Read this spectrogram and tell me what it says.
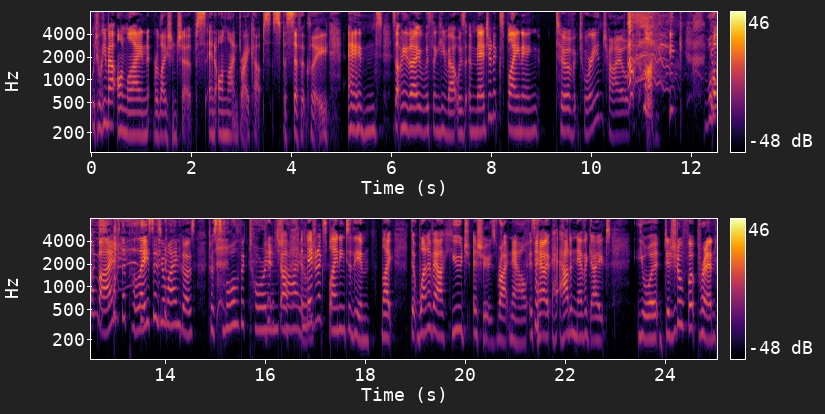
we're talking about online relationships and online breakups specifically. And something that I was thinking about was imagine explaining to a Victorian child, like, Your what mind, the places your mind goes to a small Victorian child. Imagine explaining to them like that one of our huge issues right now is how how to navigate your digital footprint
